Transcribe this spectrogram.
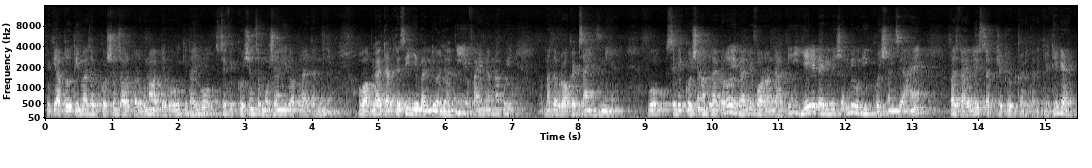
क्योंकि आप दो तीन बार जब क्वेश्चन सॉल्व करोगे ना, आप देखोगे कि भाई वो सिर्फ़ क्वेश्चन ऑफ़ मोशन ही तो अप्लाई करनी है, वो अप्लाई करते से ये वैल्यू आ जाती है। ये फाइंड करना कोई मतलब रॉकेट साइंस नहीं है। वो सिर्फ़ इक्वेशन अप्लाई करो, ये वैल्यू फॉरन जाती है। ये डेरिवेशन भी उन्हीं क्वेश्चन से आए हैं। बस वैल्यू सब्सटीट्यूट कर करके, ठीक है?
